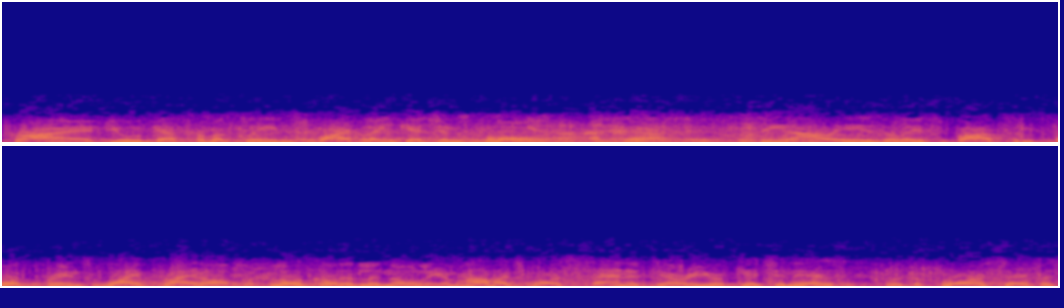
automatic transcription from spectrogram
pride you'll get from a clean, sparkling kitchen's floor. See how easily spots and footprints wipe right off a glow-coated linoleum. How much more sanitary your kitchen is with the floor surface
